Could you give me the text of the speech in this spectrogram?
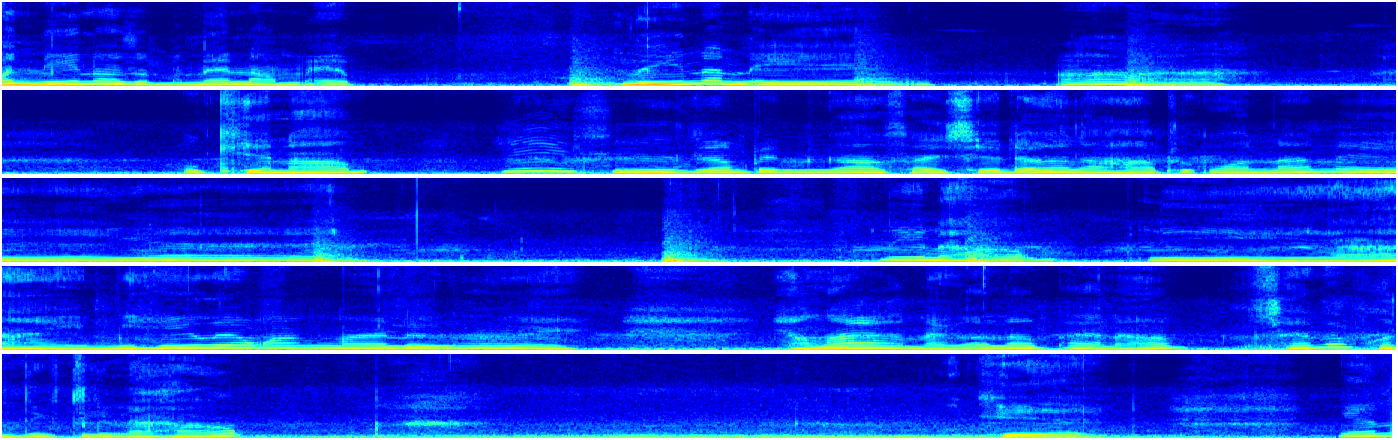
วันนี้เราจะมาแนะนำแอป นี้นั่นเอง อ่า โอเคนะครับ นี่คือจะเป็นการใส่เชดเดอร์นะครับทุกคนนั่นเองเย้นี่นะครับ นี่ไงมีให้เลือกมากมายเลย อย่างแรกไหนก็แล้วแต่นะครับ ใช้ได้ผลจริงๆนะครับ โอเค งั้น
